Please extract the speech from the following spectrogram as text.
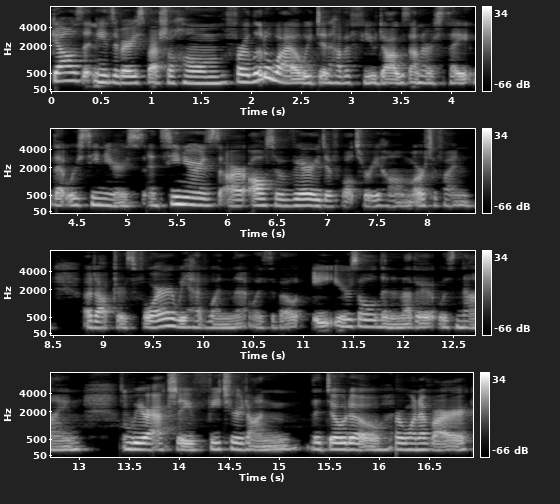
gals that needs a very special home. For a little while, we did have a few dogs on our site that were seniors, and seniors are also very difficult to rehome or to find adopters for. We had one that was about eight years old and another that was nine. We were actually featured on the Dodo for one of our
